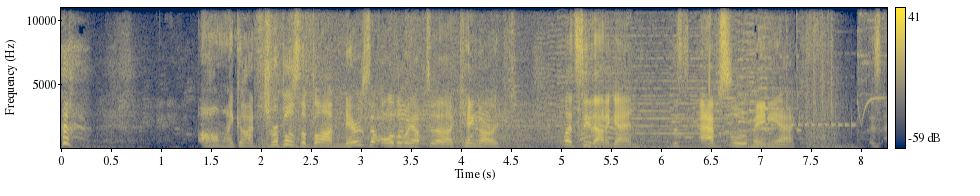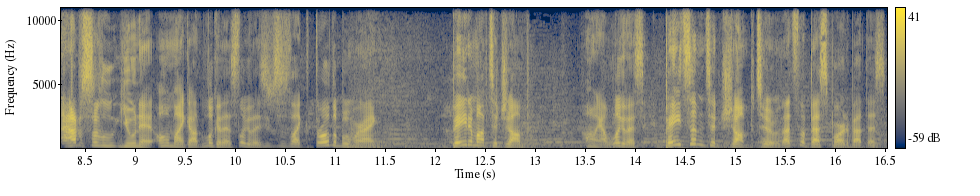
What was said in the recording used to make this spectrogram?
oh my god, triples the bomb, nairs it all the way up to King Arc. Let's see that again. This absolute maniac. This absolute unit. Oh my god, look at this, look at this. He's just like, throw the boomerang, bait him up to jump. Oh god, look at this. Baits him to jump too. That's the best part about this.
